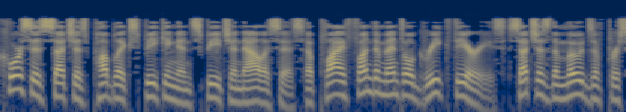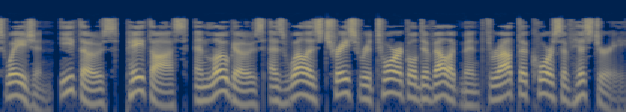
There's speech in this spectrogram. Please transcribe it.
Courses such as public speaking and speech analysis apply fundamental Greek theories such as the modes of persuasion, ethos, pathos, and logos as well as trace rhetorical development throughout the course of history.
